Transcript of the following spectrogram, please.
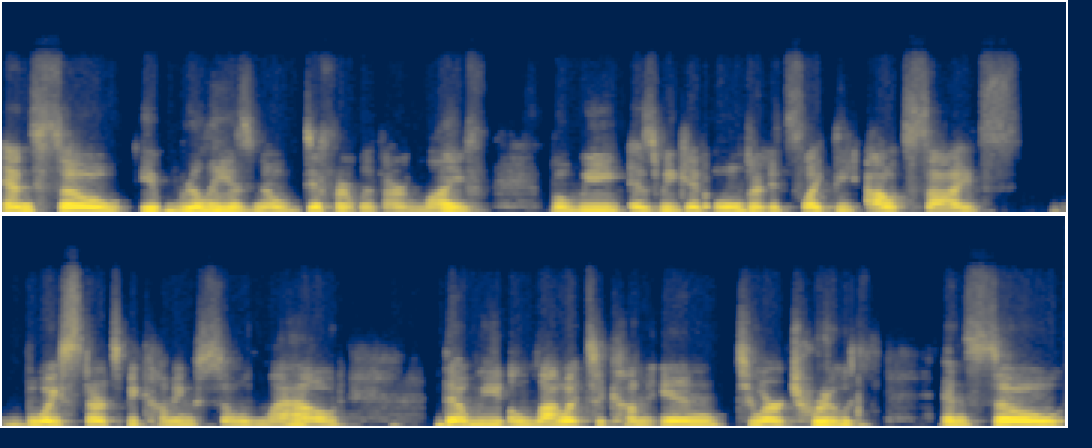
and so it really is no different with our life but we as we get older it's like the outside voice starts becoming so loud that we allow it to come in to our truth and so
